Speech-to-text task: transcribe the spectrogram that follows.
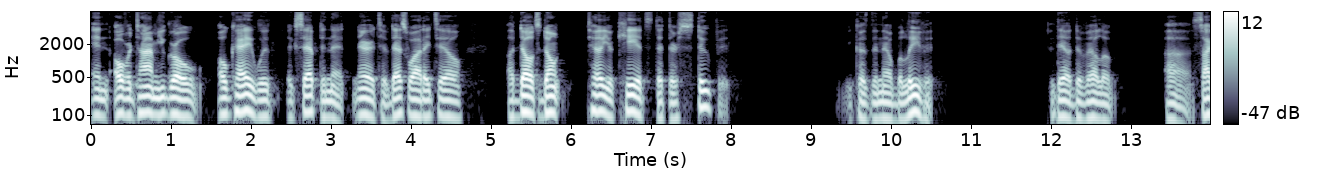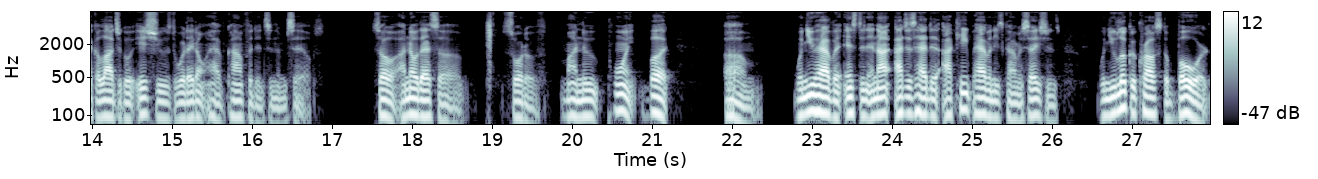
and over time you grow okay with accepting that narrative. That's why they tell adults don't tell your kids that they're stupid because then they'll believe it. They'll develop uh, psychological issues where they don't have confidence in themselves. So I know that's a sort of minute point, but um, when you have an instant, and I, I just had to, I keep having these conversations. When you look across the board,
